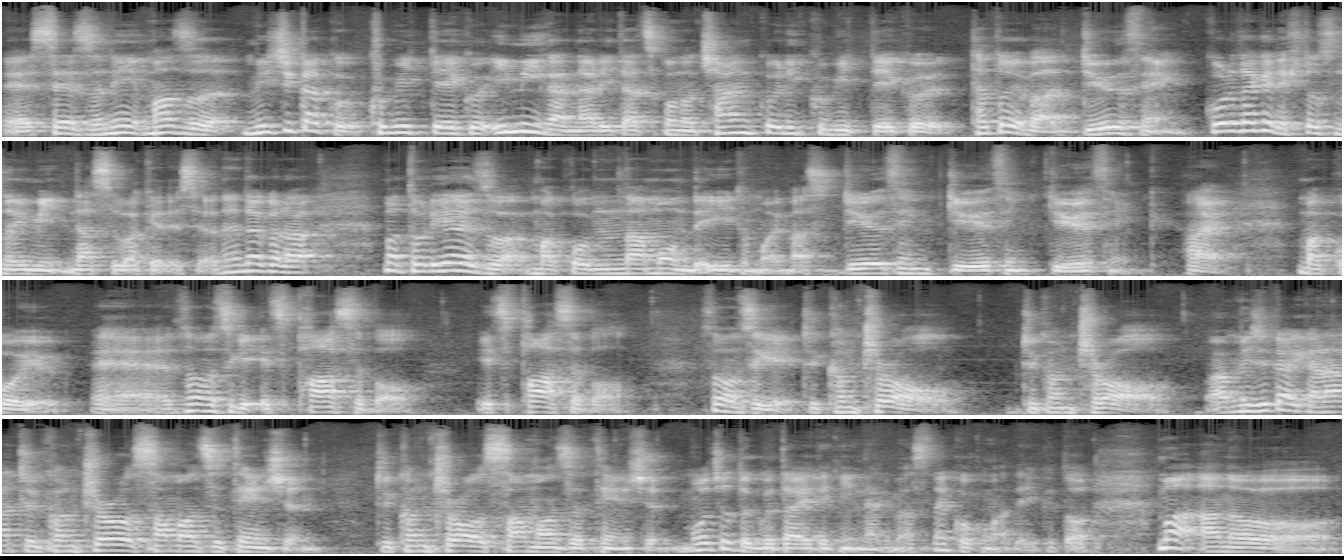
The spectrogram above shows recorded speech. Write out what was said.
えーせずにまず短く区切っていく意味が成り立つこのチャンクに区切っていく例えば Do you think これだけで一つの意味なすわけですよねだから、まあ、とりあえずは、まあ、こんなもんでいいと思います Do you think? Do you think? Do you think? はいまあこういう、えーその次 It's possible It's possible その次 To control To control あ短いかな To control someone's attention To control someone's attention. もうちょっと具体的になりますねここまでいくと。まああの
